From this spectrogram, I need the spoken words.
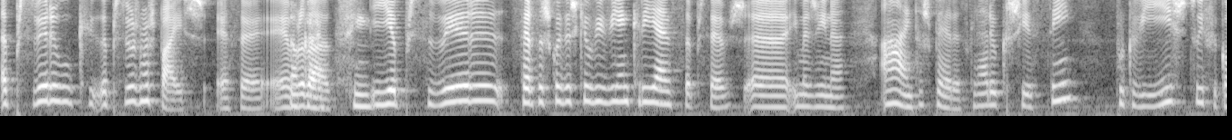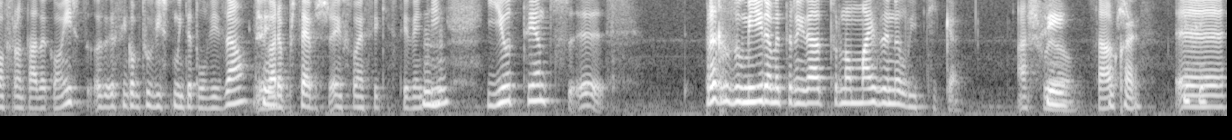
a perceber, o que, a perceber os meus pais. Essa é, é a Ok, verdade. Sim. E a perceber certas coisas que eu vivi em criança, percebes? Ah, imagina, ah, então espera, se calhar eu cresci assim porque vi isto e fui confrontada com isto, assim como tu viste muita televisão, Sim. agora percebes a influência que isso teve em Uhum. ti. E eu tento, eh, para resumir, a maternidade tornou-me mais analítica, acho Sim, eu, sabes? Ok. Sim, sim. Eh,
